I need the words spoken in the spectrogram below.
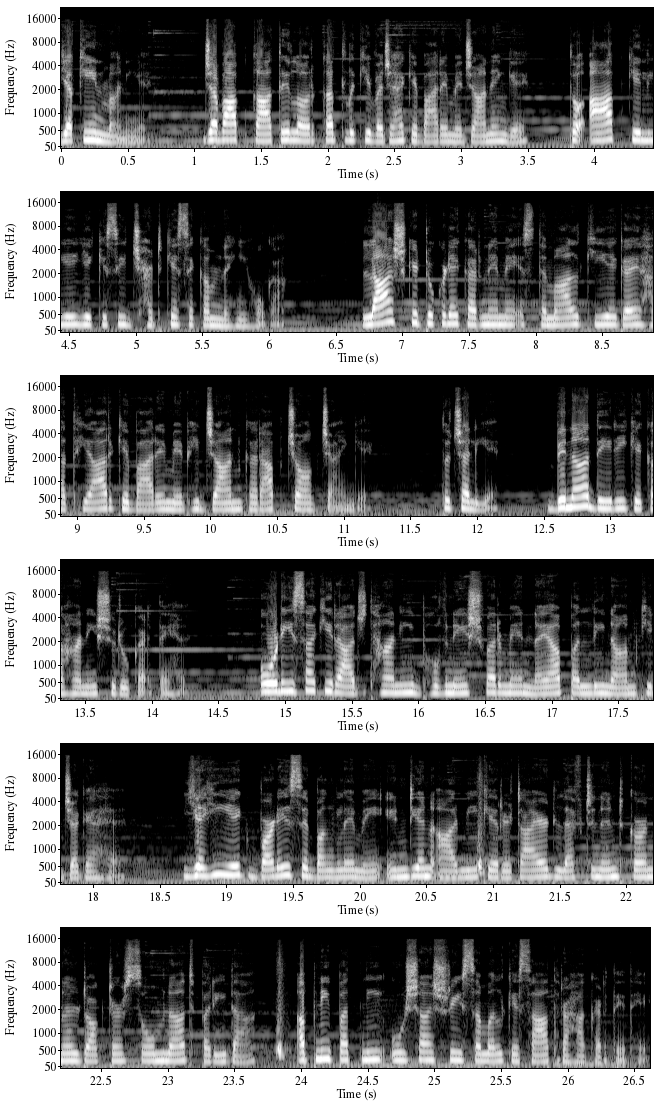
यकीन मानिए, जब आप कातिल और कत्ल की वजह के बारे में जानेंगे तो आपके लिए ये किसी झटके से कम नहीं होगा। लाश के टुकड़े करने में इस्तेमाल किए गए हथियार के बारे में भी जानकर आप चौंक जाएँगे। तो चलिए, बिना देरी के कहानी शुरू करते हैं। ओडिशा की राजधानी भुवनेश्वर में नयापल्ली नाम की जगह है। यही एक बड़े से बंगले में इंडियन आर्मी के retired lieutenant colonel doctor Somnath Parida अपनी पत्नी उषा श्री समल के साथ रहा करते थे।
